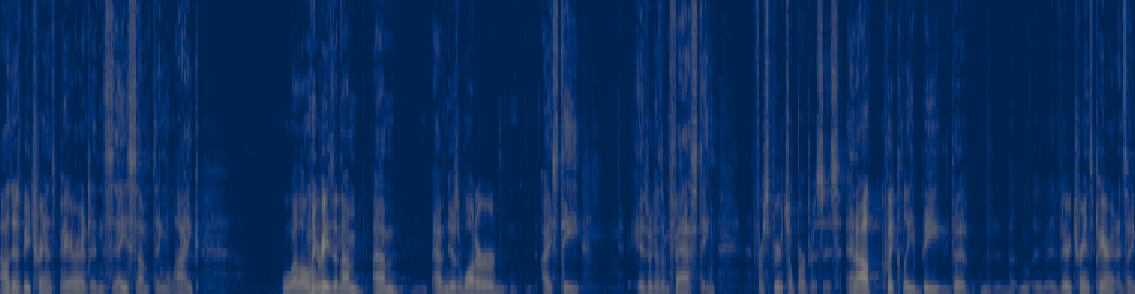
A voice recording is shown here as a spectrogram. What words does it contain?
I'll just be transparent and say something like, "Well, the only reason I'm I'm having just water or iced tea is because I'm fasting for spiritual purposes," and I'll quickly be the, the very transparent and say,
